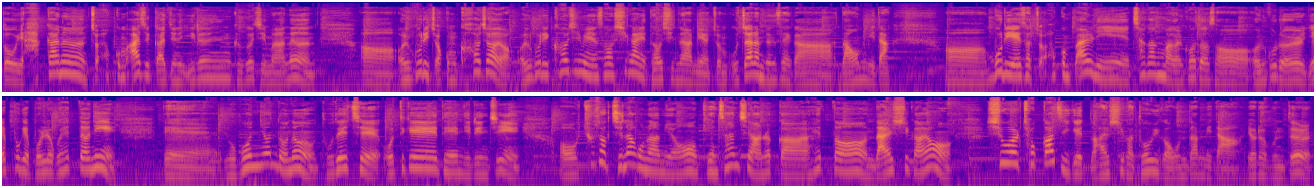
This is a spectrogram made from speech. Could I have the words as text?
또 약간은 조금 아직까지는 이런 그거지만은 어, 얼굴이 조금 커져요. 얼굴이 커지면서 시간이 더 지나면 좀 우짜람 증세가 나옵니다. 어, 무리해서 조금 빨리 차각막을 걷어서 얼굴을 예쁘게 보려고 했더니 네, 요번 연도는 도대체 어떻게 된 일인지 어, 추석 지나고 나면 괜찮지 않을까 했던 날씨가요. 10월 초까지 이게 날씨가 더위가 온답니다. 여러분들,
